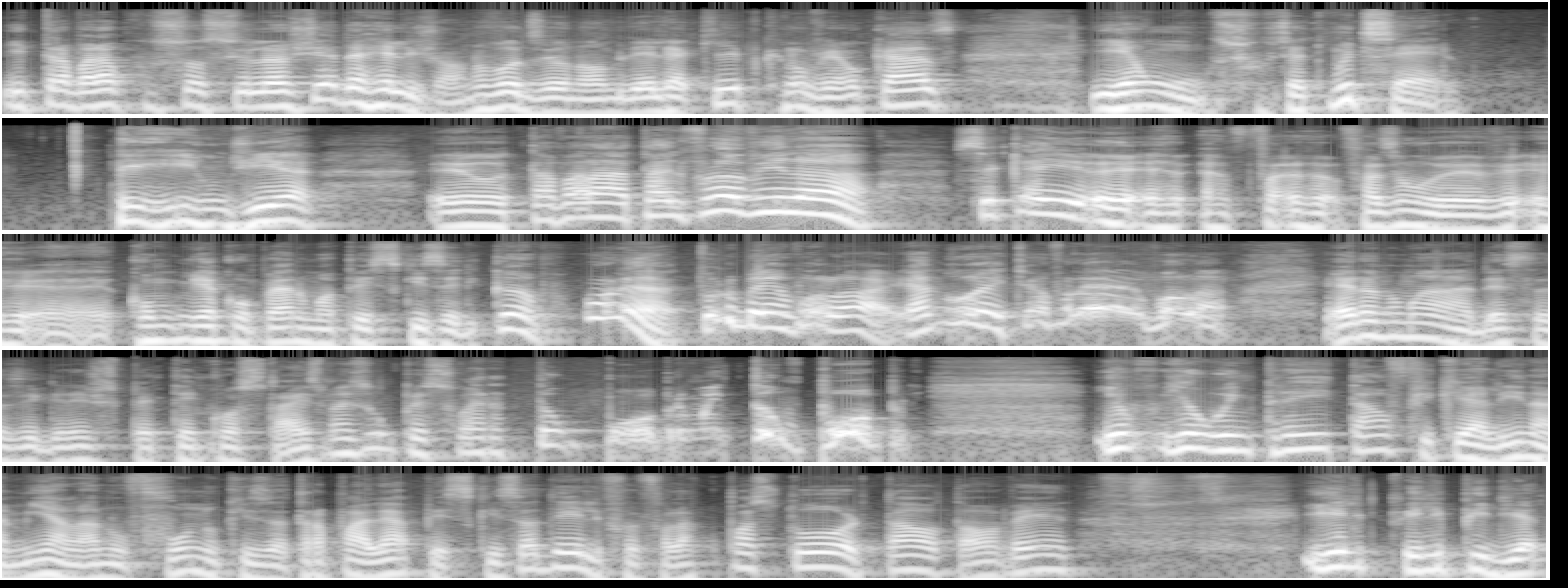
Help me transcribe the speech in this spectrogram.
e trabalhava com sociologia da religião. Não vou dizer o nome dele aqui, porque não vem ao caso, e é um sujeito muito sério. E um dia eu estava lá, tá, ele falou, Vila, você quer é, é, fazer um, é, me acompanhar numa pesquisa de campo? Olha, tudo bem, eu vou lá. É à noite. Eu falei, é, eu vou lá. Era numa dessas igrejas pentecostais, mas o pessoal era tão pobre, mas tão pobre. Eu, eu entrei e tal, fiquei ali na minha, lá no fundo, quis atrapalhar a pesquisa dele, foi falar com o pastor, tal, tava vendo. E ele, ele pedia,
